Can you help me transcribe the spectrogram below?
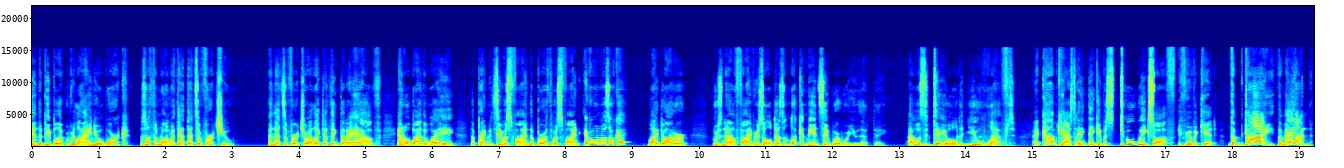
And the people that rely on you at work, there's nothing wrong with that. That's a virtue. And that's a virtue I like to think that I have. And oh, by the way, the pregnancy was fine, the birth was fine, everyone was okay. My daughter, who's now five years old, doesn't look at me and say, Where were you that day? I was a day old and you left. At Comcast, I think they give us two weeks off if you have a kid. The guy, the man,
